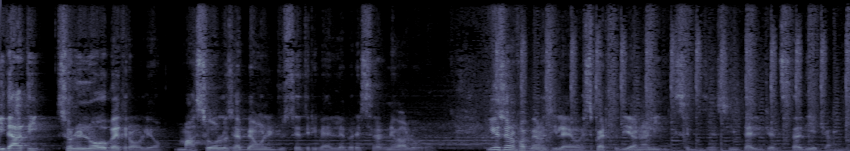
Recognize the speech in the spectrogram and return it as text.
I dati sono il nuovo petrolio, ma solo se abbiamo le giuste trivelle per estrarne valore. Io sono Fabiano Sileo, esperto di Analytics e Business Intelligence da 10 anni.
